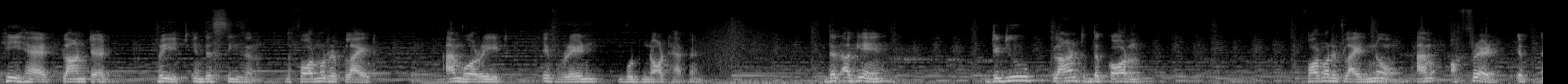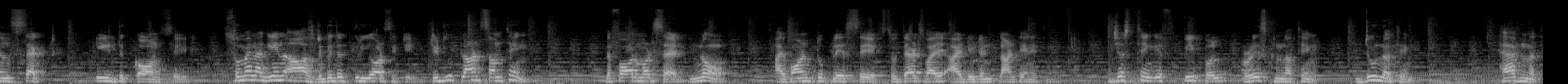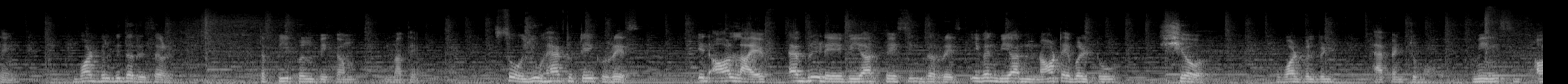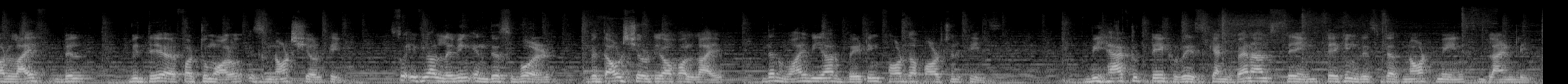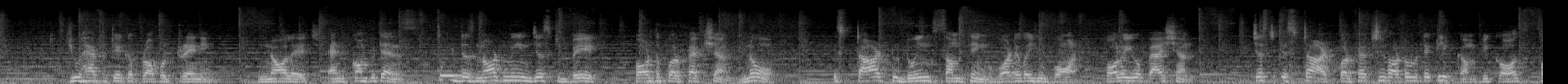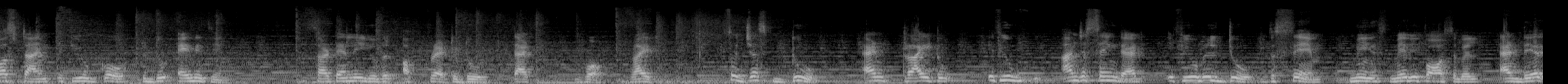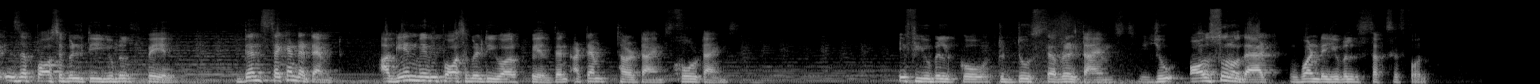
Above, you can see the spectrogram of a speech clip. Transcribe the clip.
he had planted wheat in this season? The farmer replied i'm worried if rain would not happen. Then again did you plant the corn Farmer replied, No, I'm afraid if insect eat the corn seed. So man again asked with a curiosity, Did you plant something? The farmer said, No, I want to play safe, so that's why I didn't plant anything. Just think if people risk nothing, do nothing, have nothing, what will be the result? The people become nothing. So you have to take risk. In our life, every day we are facing the risk, even we are not able to sure what will be happen tomorrow. Means our life will be there for tomorrow is not surety. So if you are living in this world without surety of our life then why we are waiting for the opportunities? We have to take risk and when i'm saying taking risk does not mean blindly. You have to take a proper training knowledge and competence. So it does not mean just wait for the perfection. No start to doing something whatever you want. Follow your passion. Just start. Perfections automatically come because first time if you go to do anything certainly you will afraid to do that work right? So just do and try to. If you i'm just saying that if you will do the same means maybe possible and there is a possibility you will fail. Then second attempt again maybe possibility you are fail then attempt third times four times. If you will go to do several times you also know that one day you will be successful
